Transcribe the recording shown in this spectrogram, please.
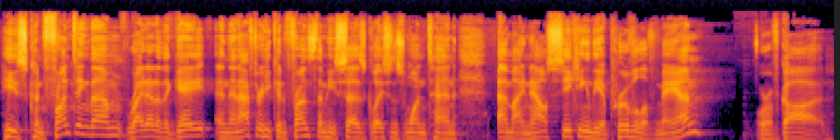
he's confronting them right out of the gate. And then after he confronts them, he says, Galatians 1.10, Am I now seeking the approval of man or of God?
